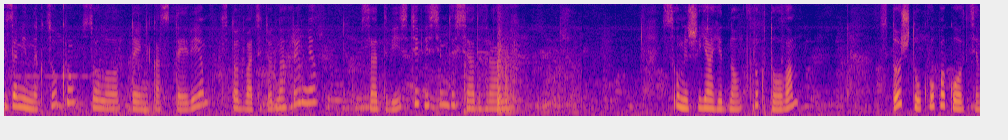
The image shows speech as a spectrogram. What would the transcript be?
І замінник цукру солоденька стевія 121 гривня за 280 грамів. Суміш ягідно-фруктова 100 штук в упаковці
